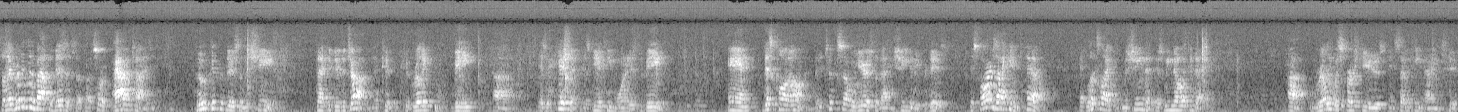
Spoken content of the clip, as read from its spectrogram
So they really went about the business of sort of advertising who could produce a machine that could do the job, that could, could really be uh, as efficient as Guillotin wanted it to be. And this caught on, but it took several years for that machine to be produced. As far as I can tell, it looks like the machine that, as we know it today, uh, really was first used in 1792.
